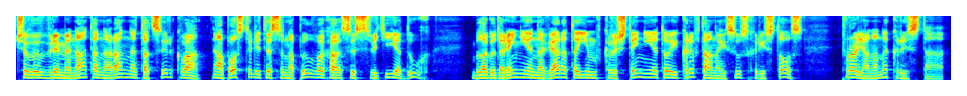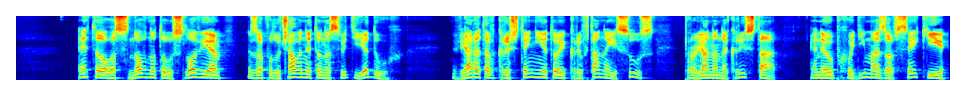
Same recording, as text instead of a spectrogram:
че във времената на ранната църква апостолите се напълваха със Светия Дух, благодарение на вярата им в кръщението и кръвта на Исус Христос, проляна на кръста. Ето основното условие за получаването на Светия Дух. Вярата в кръщението и кръвта на Исус, проляна на кръста, е необходима за всеки,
